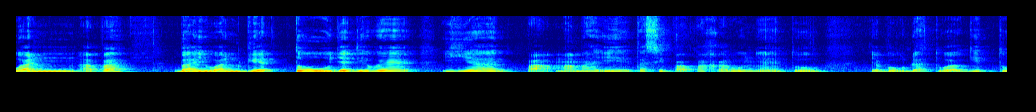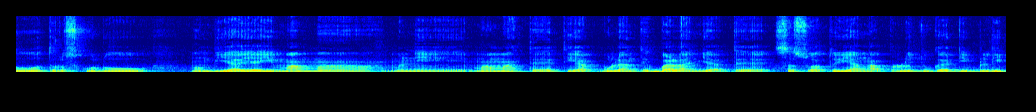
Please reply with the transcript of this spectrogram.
wan apa buy one get two. Jadi we iya pak mama ih itu si papa karunya itu ya udah tua gitu terus kudu membiayai mama meni mama teh tiap bulan teh belanja teh sesuatu yang nggak perlu juga dibeli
